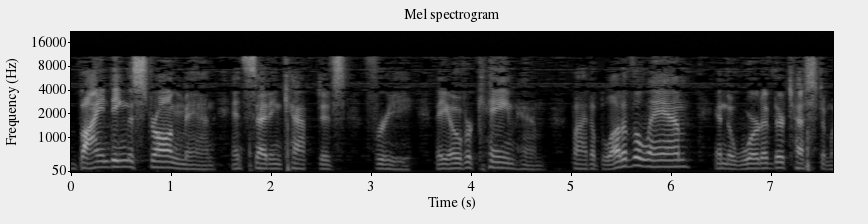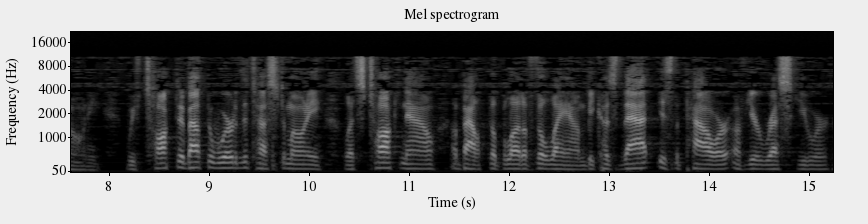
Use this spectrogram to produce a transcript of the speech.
binding the strong man and setting captives free. They overcame him by the blood of the Lamb and the word of their testimony. We've talked about the word of the testimony. Let's talk now about the blood of the Lamb because that is the power of your rescuer.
